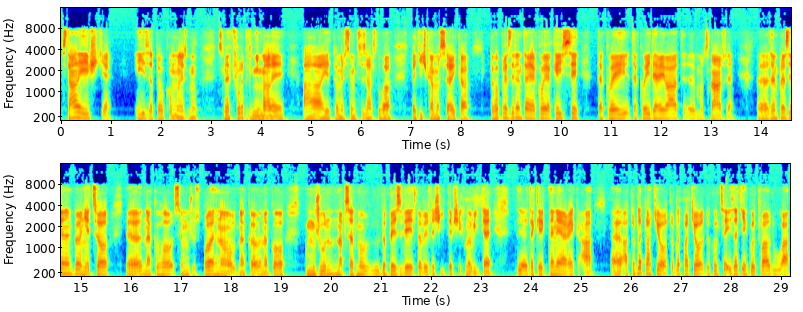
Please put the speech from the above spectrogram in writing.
stále ještě i za toho komunismu jsme furt vnímali a je to, myslím si, zásluha tatička Masaryka, toho prezidenta jako jakýsi takový, takový derivát e, mocnáře. E, ten prezident byl něco, e, na koho se můžu spolehnout, na, ko, na koho můžu napsat mu dopis, vy to vyřešíte, všechno víte, tak jak ten Jarek a, a tohle platilo, tohle platilo dokonce i za těch Gotwaldů a,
